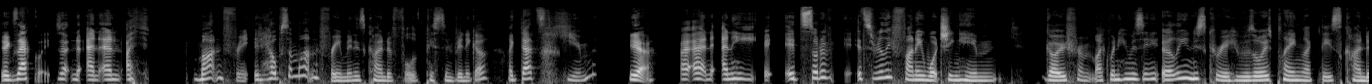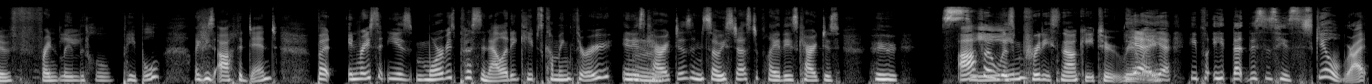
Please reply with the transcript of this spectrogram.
exactly. So, and and I th- Martin Free it helps that Martin Freeman is kind of full of piss and vinegar. Like that's him. Yeah. And and he it's sort of it's really funny watching him go from like when he was in, early in his career, he was always playing like these kind of friendly little people, like he's Arthur Dent. But in recent years, more of his personality keeps coming through in his Mm. characters, and so he starts to play these characters who. Arthur was pretty snarky too, really. yeah, yeah. He, pl- he that this is his skill, right?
